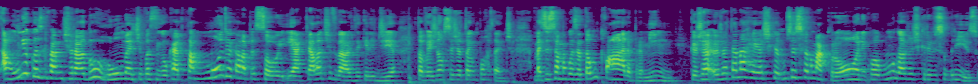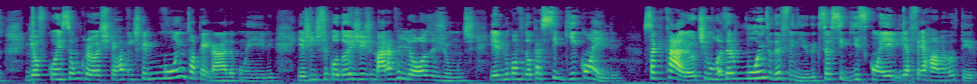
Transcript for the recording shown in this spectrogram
A única coisa que vai me tirar do rumo é tipo assim, eu quero estar muito com aquela pessoa e aquela atividade daquele dia talvez não seja tão importante. Mas isso é uma coisa tão clara para mim, que eu já, eu já até narrei, acho que, não sei se foi numa crônica, ou algum lugar eu já escrevi sobre isso. Que eu conheci um crush que eu realmente fiquei muito apegada com ele. E a gente ficou dois dias maravilhosos juntos. E ele me convidou para seguir com ele. Só que, cara, eu tinha um roteiro muito definido, que se eu seguisse com ele, ia ferrar meu roteiro.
